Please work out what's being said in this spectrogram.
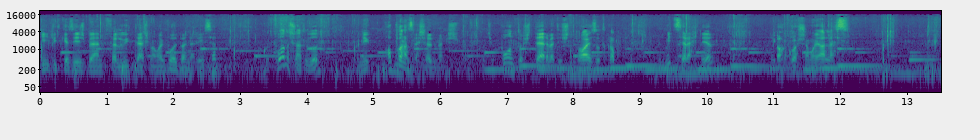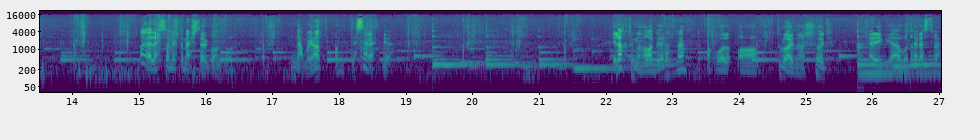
építkezésben, felújításban, vagy volt benne részed, akkor pontosan tudod, még abban az esetben is, hogyha pontos tervet és rajzot kap, hogy mit szeretnél, még akkor sem olyan lesz. Olyan lesz, amit a mester gondol. Nem olyat, amit te szeretnél. Én laktam olyan albérletben, ahol a tulajdonos hölgy elég el volt eresztve,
